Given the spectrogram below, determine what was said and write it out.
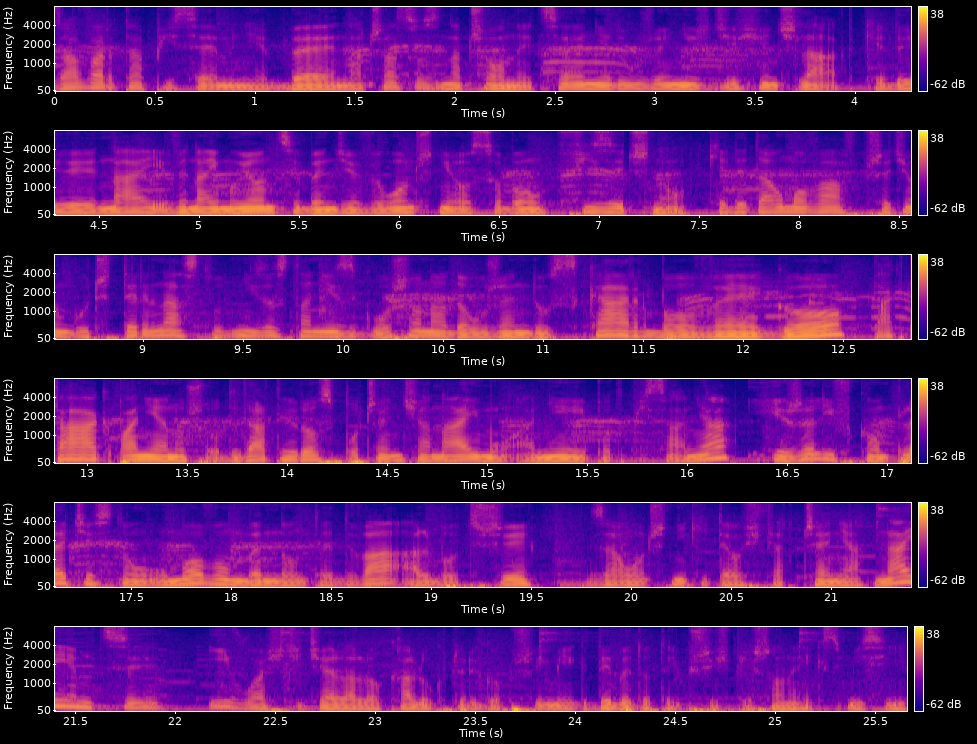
zawarta pisemnie, b. na czas oznaczony, c. nie dłużej niż 10 lat, kiedy naj, wynajmujący będzie wyłącznie osobą fizyczną, kiedy ta umowa w przeciągu 14 dni zostanie zgłoszona do Urzędu Skarbowego, tak, tak, panie Janusz, od daty rozpoczęcia najmu, a nie jej podpisania, jeżeli w komplecie z tą umową będą te dwa albo trzy załączniki, te oświadczenia najemcy i właściciela lokalu, który go przyjmie, gdyby do tej przyspieszonej eksmisji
